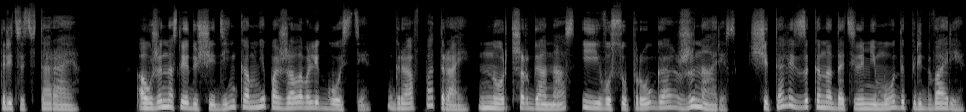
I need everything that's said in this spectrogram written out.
32. А уже на следующий день ко мне пожаловали гости. Граф Патрай, Норд Шарганас и его супруга Женарис считались законодателями моды при дворе.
